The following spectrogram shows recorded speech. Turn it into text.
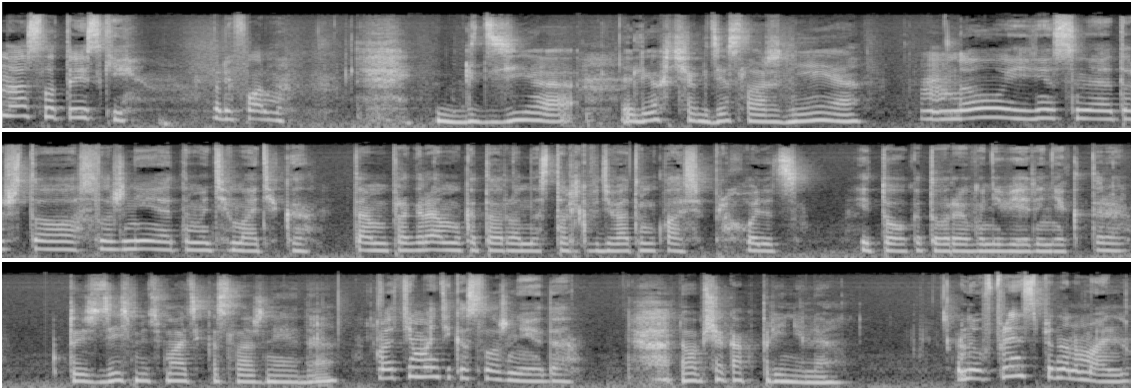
У нас латышский. Реформа. Где легче, где сложнее? Ну, единственное то, что сложнее, это математика. Там программы, которые у нас только в девятом классе проходятся. И то, которое в универе некоторые. То есть здесь математика сложнее, да? Математика сложнее, да. Ну вообще как приняли? Ну, в принципе, нормально.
